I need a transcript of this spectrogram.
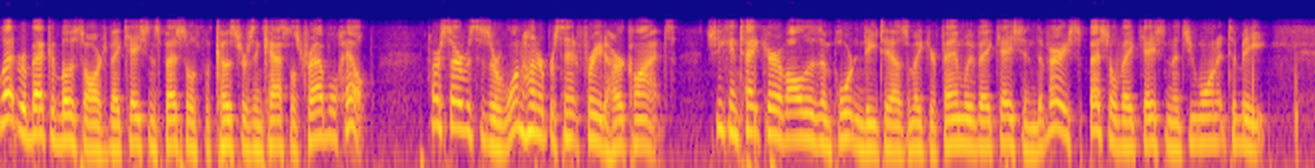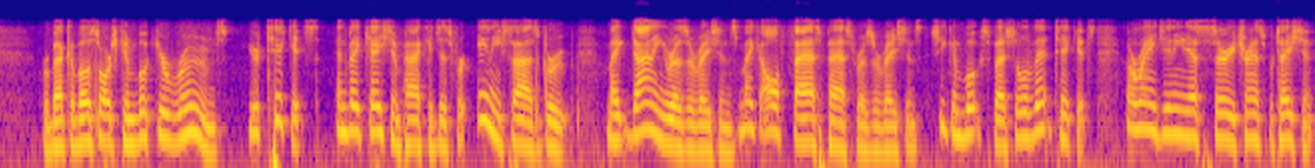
Let Rebecca Bosarge, vacation specialist with Coasters and Castles Travel, help. Her services are 100% free to her clients. She can take care of all those important details to make your family vacation the very special vacation that you want it to be. Rebecca Bosarge can book your rooms, your tickets, and vacation packages for any size group. Make dining reservations, make all fast pass reservations. She can book special event tickets, arrange any necessary transportation.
